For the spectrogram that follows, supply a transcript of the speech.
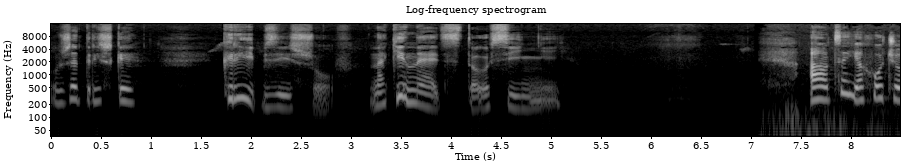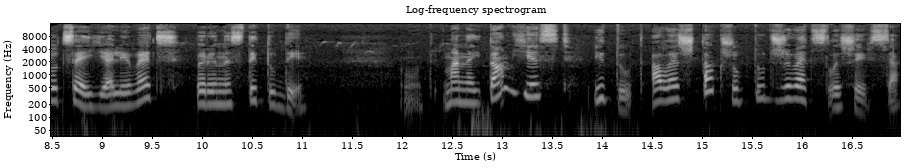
вже трішки кріп зійшов. На кінець то осінній. А оце я хочу оцей ялівець перенести туди. От. У мене і там є, і тут. Але ж так, щоб тут живець лишився.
